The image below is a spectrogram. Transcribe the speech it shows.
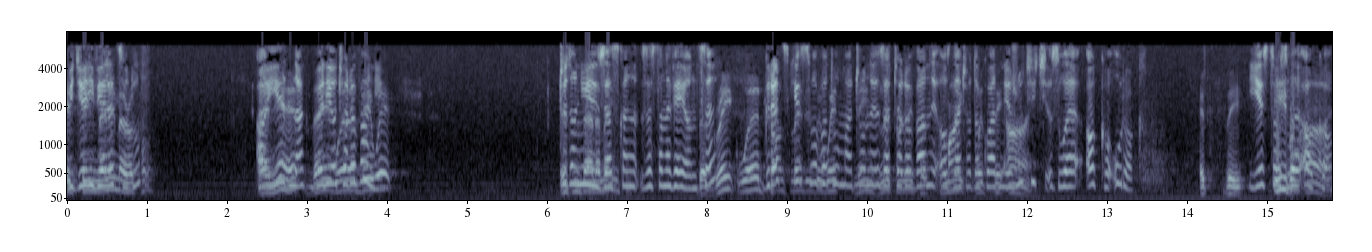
widzieli wiele cudów, a jednak byli oczarowani. Czy to nie jest zastanawiające? Greckie słowo tłumaczone zaczarowany oznacza dokładnie rzucić złe oko, urok. Jest to złe oko.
